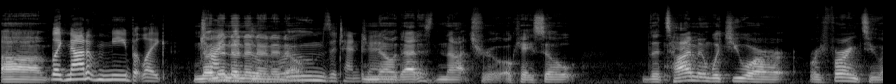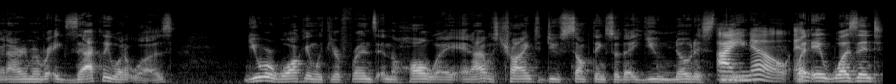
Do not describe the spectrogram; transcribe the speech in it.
Um, Like, not of me, but like No, trying no, to get no, the no, no, no. room's attention. No, that is not true. Okay, so the time in which you are referring to, and I remember exactly what it was. You were walking with your friends in the hallway, and I was trying to do something so that you noticed me. I know, but it wasn't.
